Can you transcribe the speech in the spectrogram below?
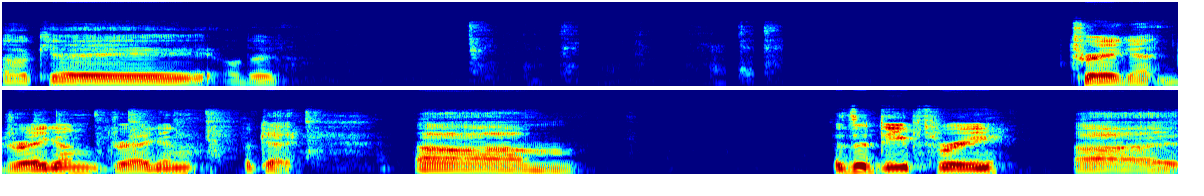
Okay. Oh, Dragon, Dragon, Dragon. Okay. Um, it's a deep three. Uh,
